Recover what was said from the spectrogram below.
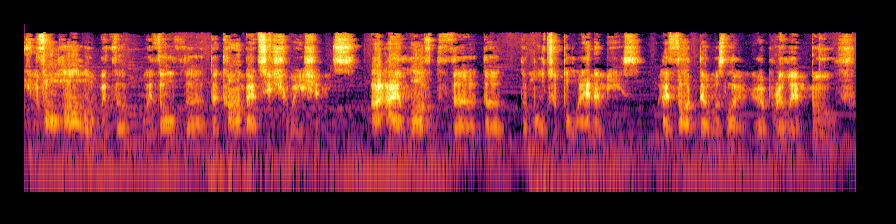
In Valhalla, with the with all the, the combat situations, I, I loved the, the the multiple enemies. I thought that was like a brilliant move,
